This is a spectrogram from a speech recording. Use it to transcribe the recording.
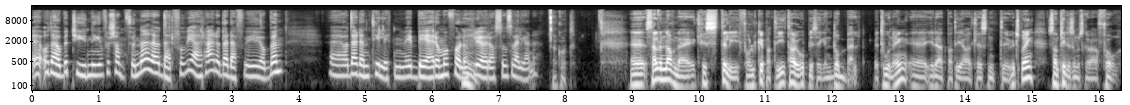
Eh, og det er jo betydningen for samfunnet, det er jo derfor vi er her, og det er derfor vi gjør jobben. Eh, og det er den tilliten vi ber om å få lov til å gjøre også hos velgerne. Akkurat. Eh, Selve navnet Kristelig Folkeparti tar jo opp i seg en dobbel betoning eh, i det at partiet har et kristent utspring, samtidig som det skal være for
